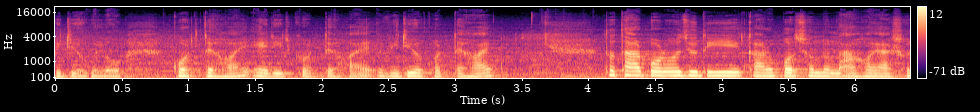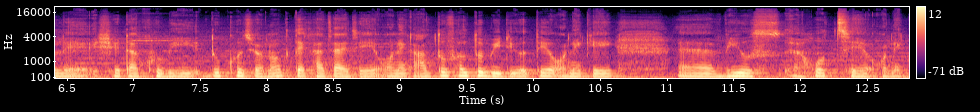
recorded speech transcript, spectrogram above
ভিডিওগুলো করতে হয় এডিট করতে হয় ভিডিও করতে হয়। তো তারপরেও যদি কারও পছন্দ না হয় আসলে সেটা খুবই দুঃখজনক। দেখা যায় যে অনেক আলতু ফালতু ভিডিওতে অনেকেই ভিউজ হচ্ছে, অনেক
